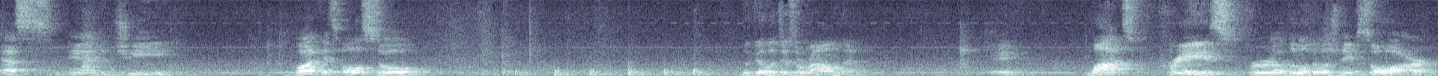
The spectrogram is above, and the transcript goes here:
S and G, but it's also the villages around them. Okay? Lot prays for a little village named Zoar,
